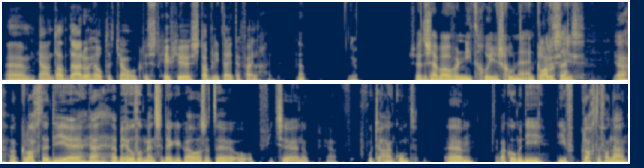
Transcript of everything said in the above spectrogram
Ehm, ja, dat, daardoor helpt het jou ook. Dus het geeft je stabiliteit en veiligheid. Zullen we het eens hebben over niet goede schoenen en klachten? Precies. Ja, maar klachten die eh, ja, hebben heel veel mensen denk ik wel als het eh, op fietsen en op ja, voeten aankomt. Ehm, waar komen die, die klachten vandaan?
